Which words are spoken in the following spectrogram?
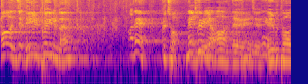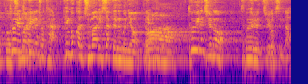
어, 이제 내일 토요일인가요? 아 네 그쵸? 네, 토요일이요. 아, 네. 이제 네. 내일부터 또 토요일 주말이 토요일은 좋다 행복한 주말이 시작되는군요. 와. 토요일은 즐거워 토요일은 즐겁습니다.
